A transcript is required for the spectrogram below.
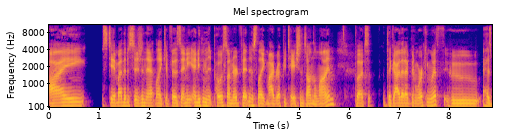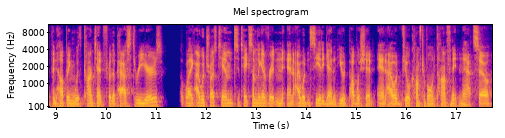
I stand by the decision that like if there's any anything that posts on Nerd Fitness, like my reputation's on the line. But the guy that I've been working with, who has been helping with content for the past three years, like I would trust him to take something I've written and I wouldn't see it again and he would publish it and I would feel comfortable and confident in that. So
